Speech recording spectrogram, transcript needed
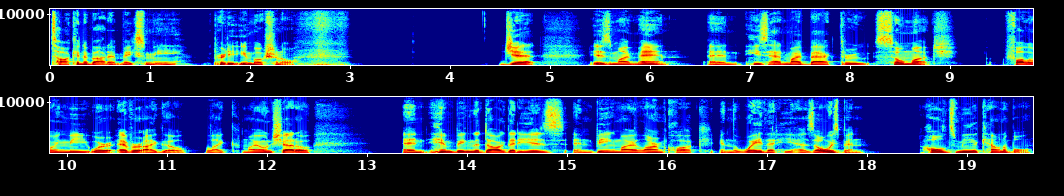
talking about it makes me pretty emotional. Jet is my man, and he's had my back through so much following me wherever I go, like my own shadow. And him being the dog that he is and being my alarm clock in the way that he has always been holds me accountable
